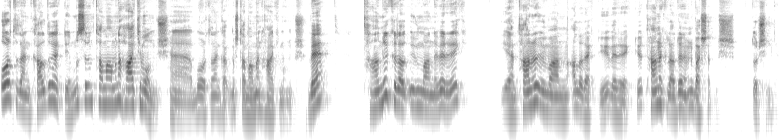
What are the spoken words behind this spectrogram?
Ortadan kaldırarak diyor Mısır'ın tamamına hakim olmuş. He, bu ortadan kalkmış tamamen hakim olmuş. Ve Tanrı Kral ünvanını vererek yani Tanrı ünvanını alarak diyor vererek diyor Tanrı Kral dönemini başlatmış. Dur şimdi.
